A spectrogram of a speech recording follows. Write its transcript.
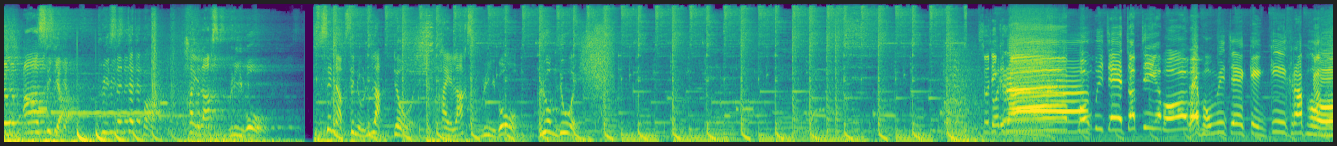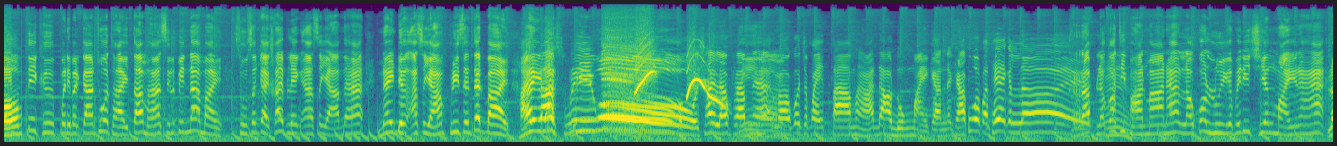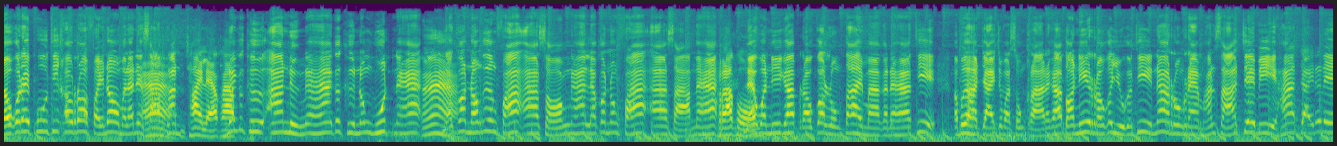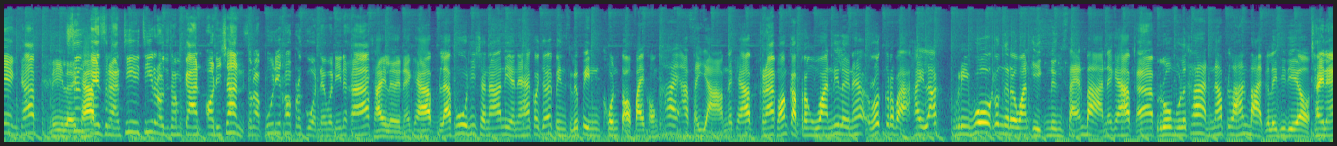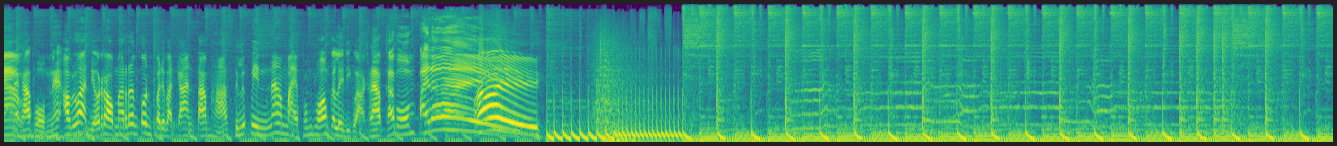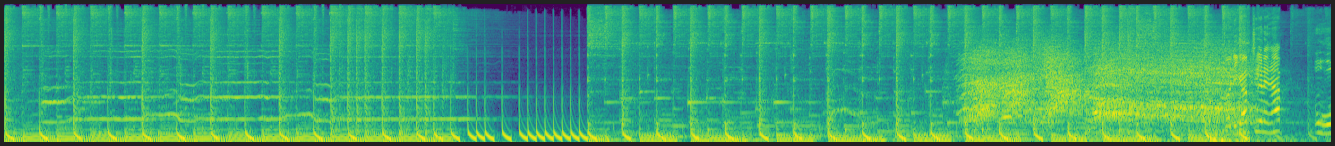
The ASEAN Presented by Hilux Revo สนับสนุนหลักโดย Hilux Revo ร่วมด้วย สวัสดีครับ ผมวีเจจ๊อบจี้ครับผมและผมวีเจเก่งกี้ครับผครับผมมนี่คือปฏิบัติการทั่วไทยตามหาศิลปินหน้าใหม่ สู่สังกัดค่ายเพลงอาสยามนะฮะ ในเดอะอาสยามพรีเซนต์ by ไฮลักซ์รีโวใช่แล้วครับนี่นะฮะฮะเราก็จะไปตามหาดาวดวงใหม่กันนะครับ ทั่วประเทศกันเลยครับแล้วก็ที่ผ่านมานะฮะ เราก็ลุยกันไปที่เชียงใหม่นะฮะ เราก็ได้ผู้ที่เข้ารอบไฟนอลมาแล้วเนี่ยสามอ่ท่าน ใช่แล้วครับ นั่นก็คือ R1 นะฮะ ก็คือน้องวุฒินะฮะ อ่าแล้วก็น้องเอื้องฟ้า R2 นะฮะ แล้วก็น้องฟ้า R3 นะฮะครับผมแล้ววันนี้ครับเราก็ลงใต้มากันนะฮะที่อำเภอหาดใหญ่จังหวัดสงขลานะครับตอนนี้เราก็อยู่กันที่หน้าโรงแรมหันษา JB หาดใหญ่นั่นเองครับนี่เลยซึ่งครับ เป็นสถานที่ที่เราจะทำการออดิชั่นสำหรับผู้ที่เข้าประกวดในวันนี้นะครับ ใช่เลยนะครับ และผู้ที่ชนะเนี่ยนะฮะก็จะได้เป็นศิลปินคนต่อไปของค่ายอาสยามนะครับครับพร้อมกับรางวัลนี่เลยนะฮะรถกระบะไฮลักซ์รีโวก็เงินรางวัลอีก 1 0 0 0 0แบาทนะครับครับ รวมมูลค่านับล้านบาทกันเลยทีเดียวใช่แล้วนะครับผมนะเอาเป็นว่าเดี๋ยวเรามาเริ่มต้นปฏิบัติการตามหาศิลปินหน้าใหม่พร้อม ๆ กันเลยดีกว่าครับ ครับผมไปเลยไปสวัสดีครับ ชื่ออะไรครับ โอ้โห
